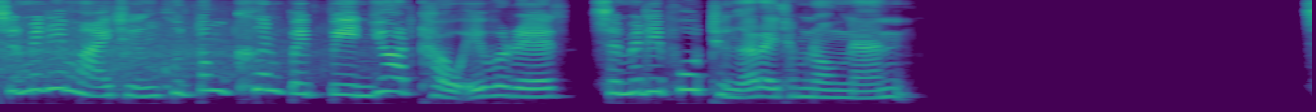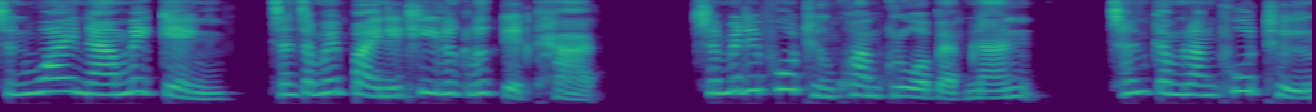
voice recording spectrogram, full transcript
ฉันไม่ได้หมายถึงคุณต้องขึ้นไปปีนยอดเขาเอเวอเรสต์ฉันไม่ได้พูดถึงอะไรทำนองนั้น ฉันว่ายน้ำไม่เก่ง ฉันจะไม่ไปในที่ลึกๆเด็ดขาด ฉันไม่ได้พูดถึงความกลัวแบบนั้น ฉันกำลังพูดถึง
